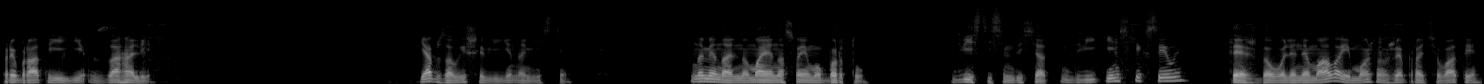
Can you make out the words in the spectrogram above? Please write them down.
прибрати її взагалі. Я б залишив її на місці. Номінально має на своєму борту 272 кінських сили, теж доволі немало, і можна вже працювати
